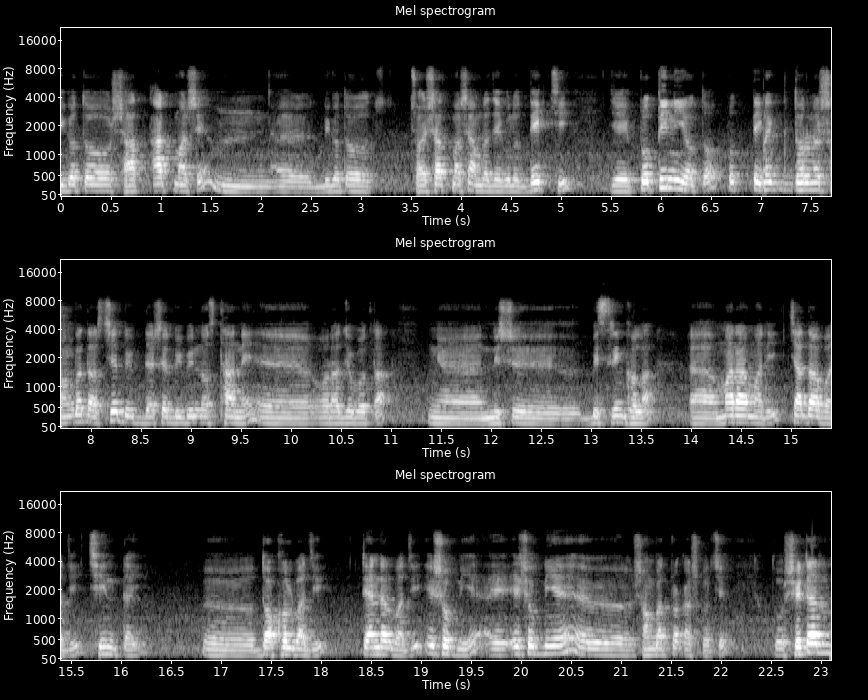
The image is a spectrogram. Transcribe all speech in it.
বিগত সাত, আট মাসে বিগত ছয়, সাত মাসে আমরা যেগুলো দেখছি, যে প্রতিনিয়ত প্রত্যেক অনেক ধরনের সংবাদ আসছে দেশের বিভিন্ন স্থানে অরাজকতা বিশৃঙ্খলা মারামারি, চাঁদাবাজি, ছিনতাই দখলবাজি টেন্ডারবাজি এসব নিয়ে এসব নিয়ে সংবাদ প্রকাশ করছে। তো সেটার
